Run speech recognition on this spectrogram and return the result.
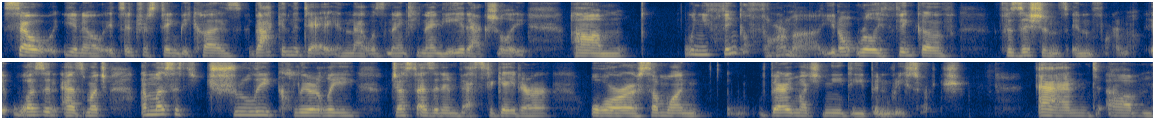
So, you know, it's interesting because back in the day, and that was 1998 actually, um, when you think of pharma, you don't really think of physicians in pharma. It wasn't as much, unless it's truly clearly just as an investigator or someone very much knee deep in research. And um,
